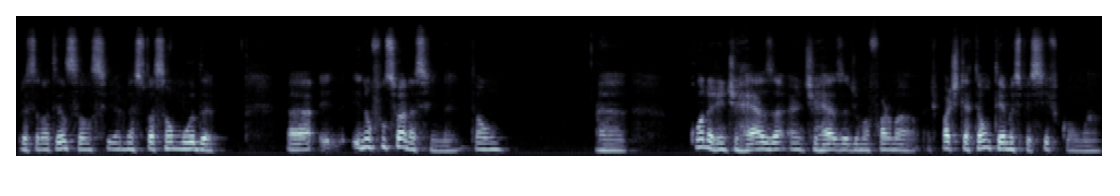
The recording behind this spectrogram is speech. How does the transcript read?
prestando atenção se a minha situação muda. Uh, e, e, não funciona assim, né? Então, uh, quando a gente reza, a gente reza de uma forma. A gente pode ter até um tema específico, uma,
